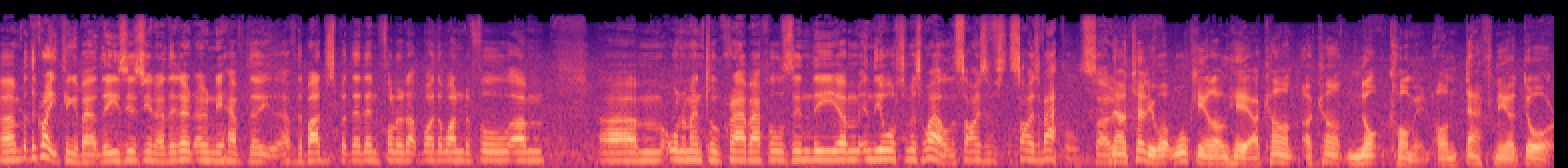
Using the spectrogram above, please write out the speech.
Um, but the great thing about these is, you know, they don't only have the have the buds, but they're then followed up by the wonderful um, um, ornamental crab apples in the um, in the autumn as well, the size of the size of apples. So Now, I tell you what, walking along here, I can't, I can't not comment on Daphne odora,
